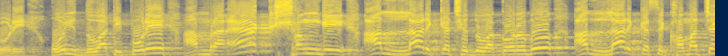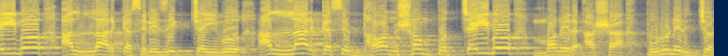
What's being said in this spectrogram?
করে। ওই দোয়াটি পড়ে আমরা একসঙ্গে আল্লাহর কাছে দোয়া করব, আল্লাহর কাছে ক্ষমা চাইব, আল্লাহর কাছে রিজিক চাইব, আল্লাহর কাছে ধন সম্পদ চাইব, মনের আশা পূরণের জন্য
